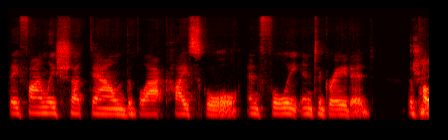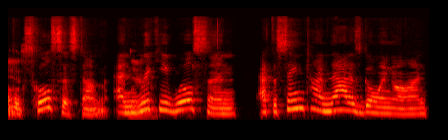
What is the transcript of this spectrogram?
they finally shut down the black high school and fully integrated the Jeez. public school system. And yeah. Ricky Wilson, at the same time that is going on,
